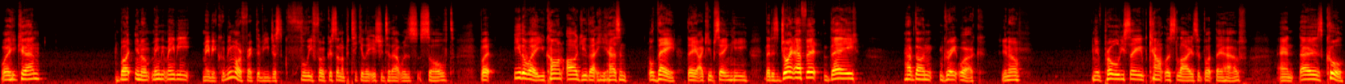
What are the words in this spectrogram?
where he can. But you know, maybe maybe maybe it could be more effective. He just fully focused on a particular issue till that was solved. But either way, you can't argue that he hasn't. Or they, they. I keep saying he. That is joint effort. They have done great work. You know. They've probably saved countless lives with what they have and that is cool.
